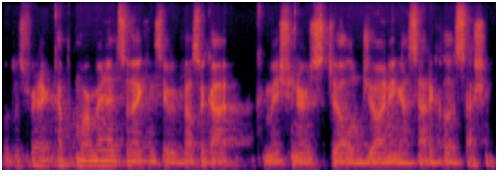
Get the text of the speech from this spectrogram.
We'll just wait a couple more minutes and I can see we've also got commissioners still joining us at a closed session.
